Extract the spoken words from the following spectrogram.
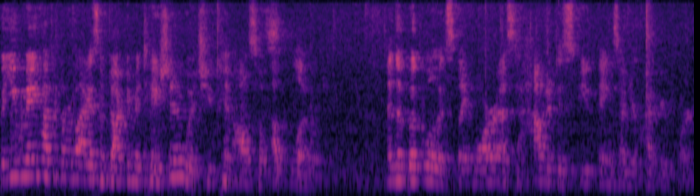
but you may have to provide some documentation which you can also upload. And the book will explain more as to how to dispute things on your credit report.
